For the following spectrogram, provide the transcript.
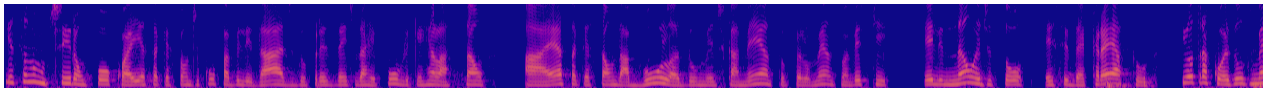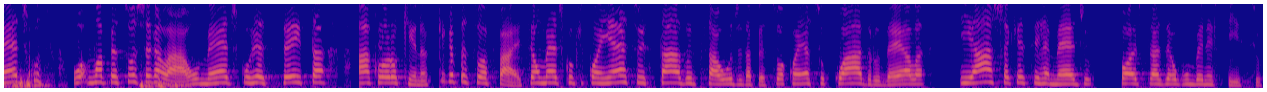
Isso não tira um pouco aí essa questão de culpabilidade do presidente da República em relação a essa questão da bula do medicamento, pelo menos, uma vez que ele não editou esse decreto? E outra coisa, os médicos, uma pessoa chega lá, o médico receita a cloroquina. O que, a pessoa faz? Se é um médico que conhece o estado de saúde da pessoa, conhece o quadro dela e acha que esse remédio pode trazer algum benefício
